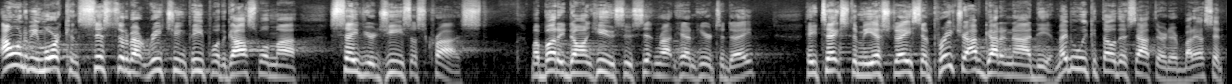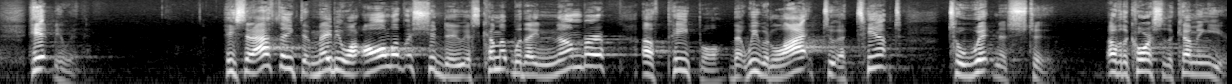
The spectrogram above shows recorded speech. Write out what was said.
I want to be more consistent about reaching people with the gospel of my Savior Jesus Christ. My buddy Don Hughes, who's sitting right here today, he texted me yesterday. He said, Preacher, I've got an idea. Maybe we could throw this out there to everybody. I said, Hit me with it. He said, I think that maybe what all of us should do is come up with a number of people that we would like to attempt to witness to over the course of the coming year.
